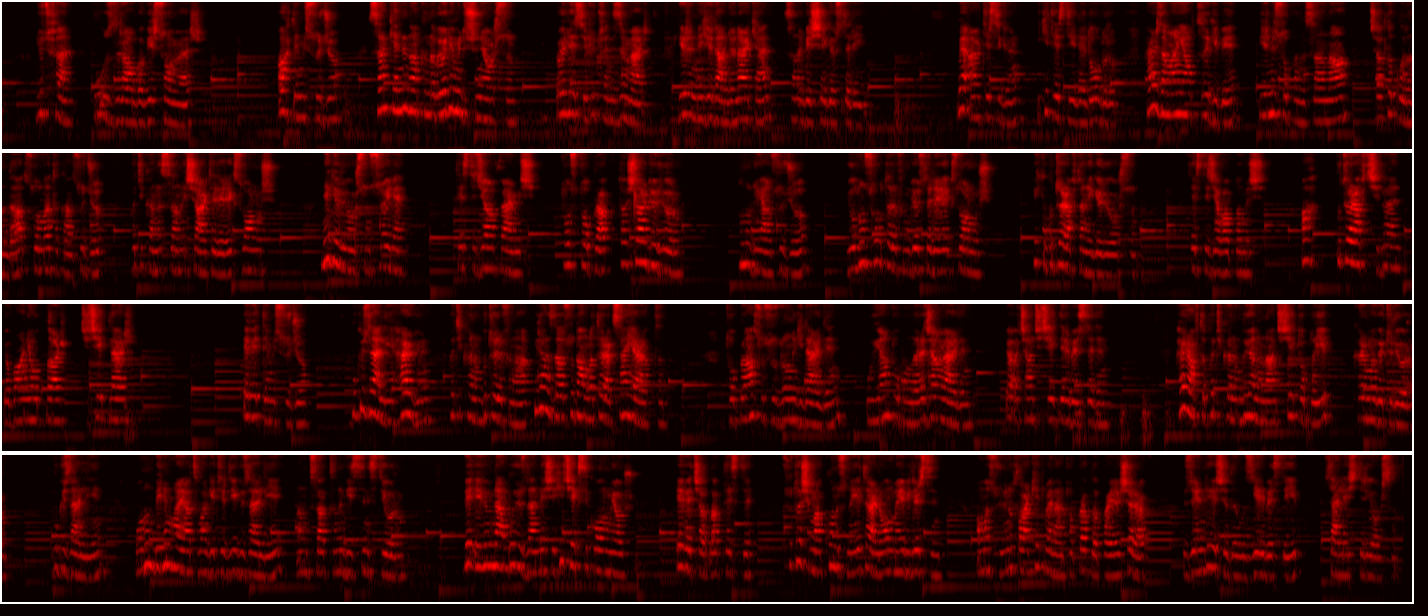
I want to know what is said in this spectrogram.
Lütfen bu ızdıraba bir son ver. Ah demiş sucu, sen kendin hakkında böyle mi düşünüyorsun? Öyleyse lütfen izin ver. Yarın nehirden dönerken sana bir şey göstereyim. Ve ertesi gün iki testiyi de doldurup her zaman yaptığı gibi birini sopanın sağına, çatlak kolunda soluna takan sucu patikanın sağını işaret ederek sormuş. Ne görüyorsun söyle. Testi cevap vermiş. Toz toprak, taşlar görüyorum. Bunu duyan sucu yolun sol tarafını göstererek sormuş. Peki bu tarafta ne görüyorsun? Testi cevaplamış. Ah bu taraf çimen, yabani otlar, çiçekler. Evet demiş sucu. Bu güzelliği her gün patikanın bu tarafına biraz daha su damlatarak sen yarattın. Toprağın susuzluğunu giderdin, uyuyan tohumlara can verdin ve açan çiçekleri besledin. Her hafta patikanın bu yanından çiçek toplayıp karıma götürüyorum. Bu güzelliğin onun benim hayatıma getirdiği güzelliği anımsattığını bilsin istiyorum. Ve evimden bu yüzden neşe hiç eksik olmuyor. Evet çatlak testi. Su taşımak konusunda yeterli olmayabilirsin. Ama suyunu fark etmeden toprakla paylaşarak üzerinde yaşadığımız yeri besleyip güzelleştiriyorsun.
